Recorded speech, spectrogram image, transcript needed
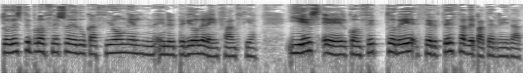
todo este proceso de educación en el periodo de la infancia y es el concepto de certeza de paternidad.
